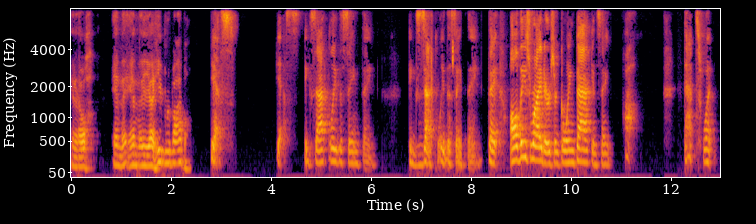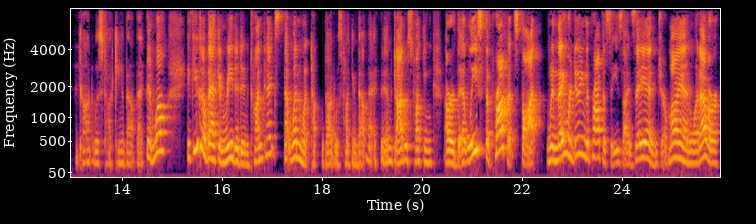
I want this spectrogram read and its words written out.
you know, in the in the uh, Hebrew Bible. Yes, yes, exactly the same thing, exactly the same thing. They all these writers are going back and saying, "Oh, That's what God was talking about back then. Well, if you go back and read it in context, that wasn't what ta- God was talking about back then. God was talking, or at least the prophets thought when they were doing the prophecies, Isaiah and Jeremiah and whatever,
